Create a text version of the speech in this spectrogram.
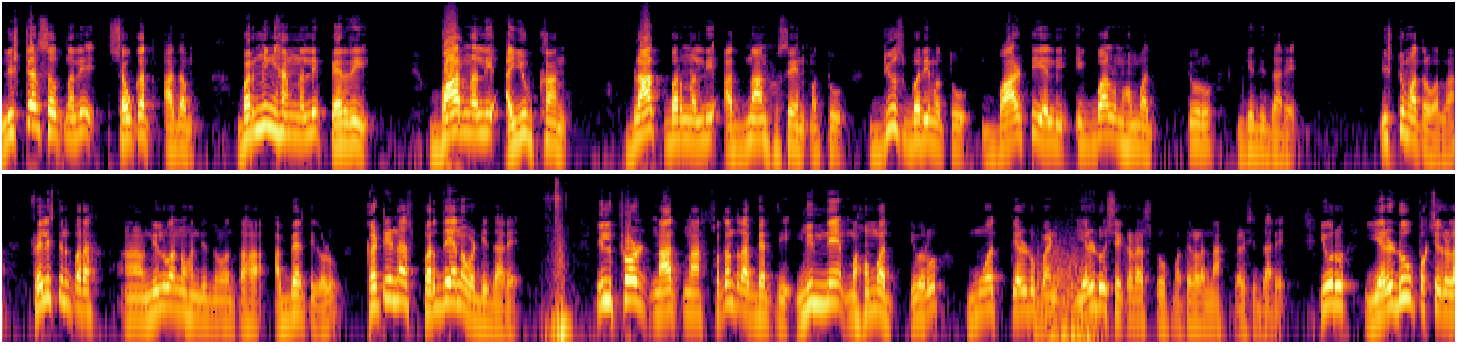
ಲಿಸ್ಟರ್ ಸೌತ್ನಲ್ಲಿ ಶೌಕತ್ ಆದಮ್ ಬರ್ಮಿಂಗ್ಹ್ಯಾಮ್ನಲ್ಲಿ ಪೆರ್ರಿ, ಬಾರ್ನಲ್ಲಿ ಅಯೂಬ್ ಖಾನ್ ಬ್ಲಾಕ್ ಬರ್ನಲ್ಲಿ ಅದ್ನಾನ್ ಹುಸೇನ್ ಮತ್ತು ಡ್ಯೂಸ್ ಬರಿ ಮತ್ತು ಬಾರ್ಟಿಯಲ್ಲಿ ಇಕ್ಬಾಲ್ ಮೊಹಮ್ಮದ್ ಇವರು ಗೆದ್ದಿದ್ದಾರೆ. ಇಷ್ಟು ಮಾತ್ರವಲ್ಲ, ಫೆಲಿಸ್ತೀನ್ ಪರ ನಿಲುವನ್ನು ಹೊಂದಿರುವಂತಹ ಅಭ್ಯರ್ಥಿಗಳು ಕಠಿಣ ಸ್ಪರ್ಧೆಯನ್ನು ಒಡ್ಡಿದ್ದಾರೆ. ಇಲ್ಫ್ರೋಡ್ ನಾಥ್ನ ಸ್ವತಂತ್ರ ಅಭ್ಯರ್ಥಿ ಲಿನ್ನೆ ಮೊಹಮ್ಮದ್ ಇವರು ಮೂವತ್ತೆರಡು ಪಾಯಿಂಟ್ ಎರಡು ಶೇಕಡಷ್ಟು ಮತಗಳನ್ನು ಗಳಿಸಿದ್ದಾರೆ. ಇವರು ಎರಡೂ ಪಕ್ಷಗಳ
